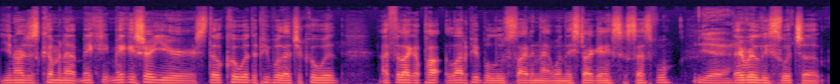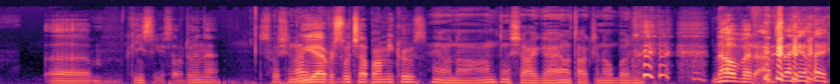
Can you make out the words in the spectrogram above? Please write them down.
you know, just coming up, making making sure you're still cool with the people that you're cool with. I feel like a, po- a lot of people lose sight in that when they start getting successful. Yeah. They really switch up. Um, can you see yourself doing that? Switching Will up. Will you ever switch up on me, Cruz? Hell no, I'm a shy guy. I don't talk to nobody. no, but I'm saying like,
